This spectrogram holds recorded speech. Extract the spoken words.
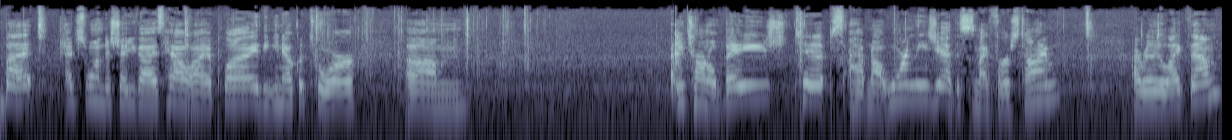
But I just wanted to show you guys how I apply the E-Nail Couture um, Eternal Beige tips. I have not worn these yet. This is my first time. I really like them.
